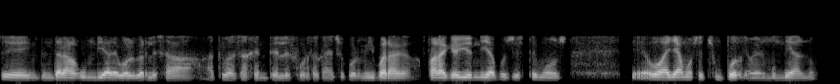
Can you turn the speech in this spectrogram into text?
eh, intentar algún día devolverles a, toda esa gente el esfuerzo que han hecho por mí para, para que hoy en día pues estemos eh, o hayamos hecho un podio en el mundial, ¿no?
